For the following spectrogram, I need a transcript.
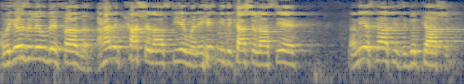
Oh, it goes a little bit further. I had a kasha last year. When it hit me, the kasha last year, Ania Stati is a good kasha.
